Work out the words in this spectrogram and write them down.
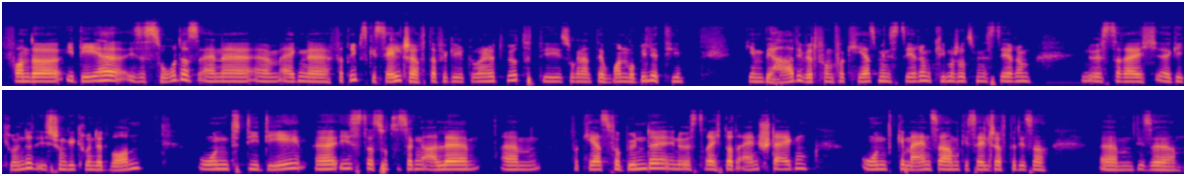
von der Idee her ist es so, dass eine ähm, eigene Vertriebsgesellschaft dafür gegründet wird, die sogenannte One Mobility GmbH, die wird vom Verkehrsministerium, Klimaschutzministerium in Österreich äh, gegründet, ist schon gegründet worden. Und die Idee äh, ist, dass sozusagen alle ähm, Verkehrsverbünde in Österreich dort einsteigen und gemeinsam Gesellschafter dieser, ähm, dieser,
